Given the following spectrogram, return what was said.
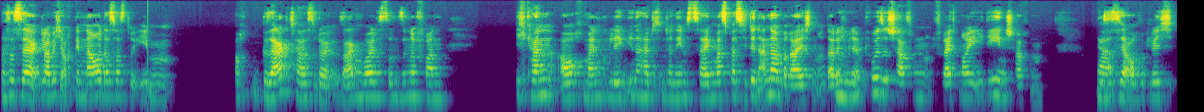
Das ist ja, glaube ich, auch genau das, was du eben auch gesagt hast oder sagen wolltest im Sinne von, ich kann auch meinen Kollegen innerhalb des Unternehmens zeigen, was passiert in anderen Bereichen und dadurch Mhm. wieder Impulse schaffen und vielleicht neue Ideen schaffen. Ja. Das ist ja auch wirklich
